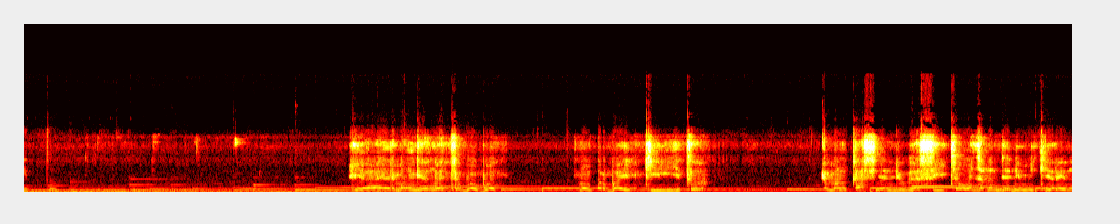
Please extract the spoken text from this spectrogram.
gitu. Ya emang dia nggak coba buat memperbaiki gitu. Emang kasihan juga sih cowoknya kan jadi mikirin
